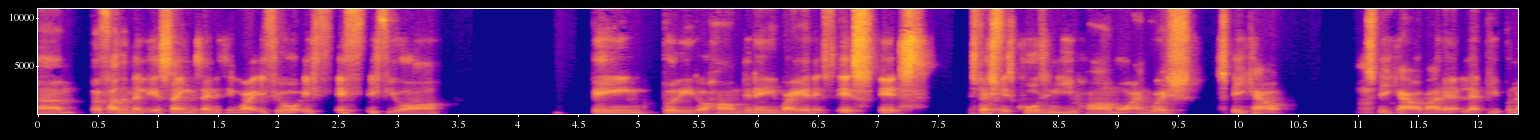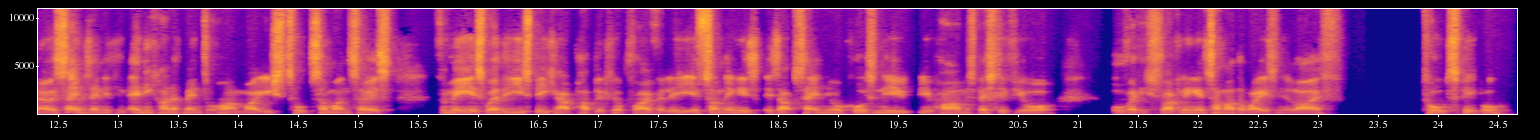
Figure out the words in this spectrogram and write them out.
Um, but fundamentally, the same as anything, right? If you're if if if you are being bullied or harmed in any way, and it's it's it's especially if it's causing you harm or anguish, speak out mm. speak out about it, let people know. It's the same as anything, any kind of mental harm, right? You should talk to someone. So it's for me, it's whether you speak out publicly or privately. If something is is upsetting you or causing you you harm, especially if you're already struggling in some other ways in your life, talk to people,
